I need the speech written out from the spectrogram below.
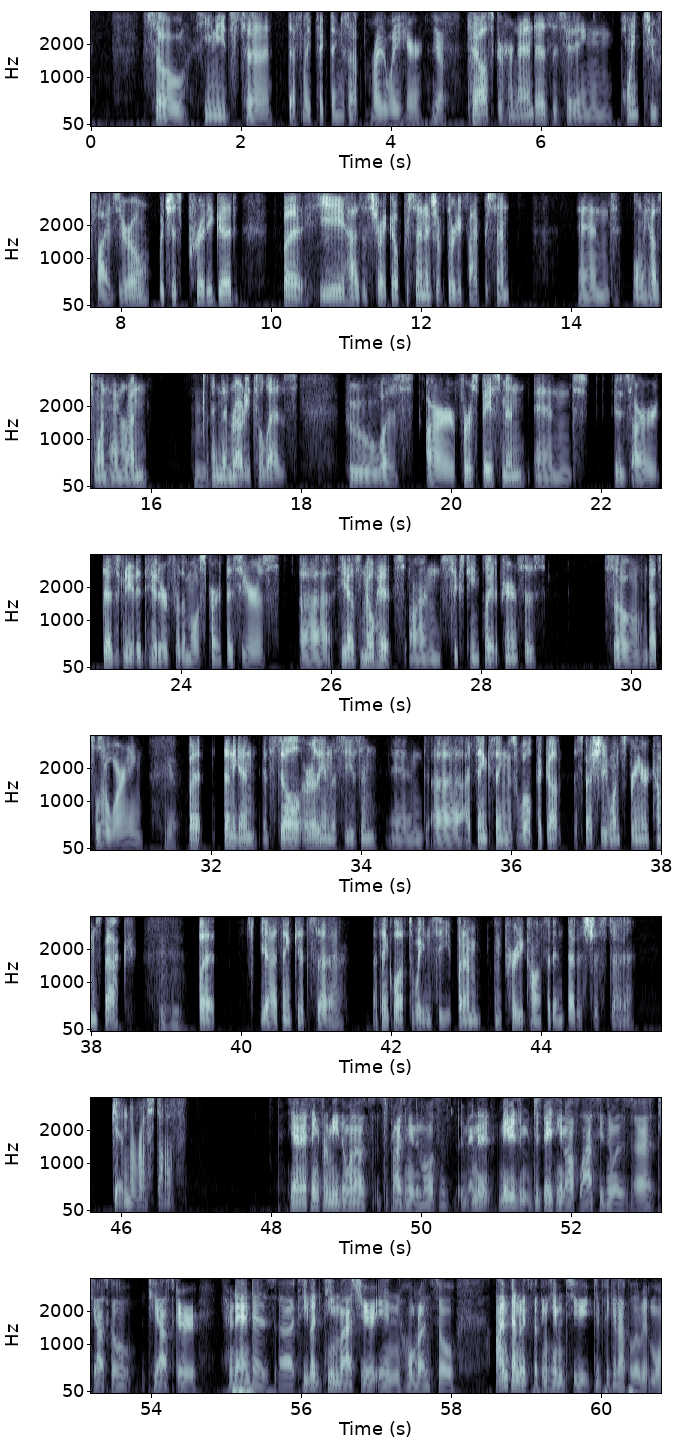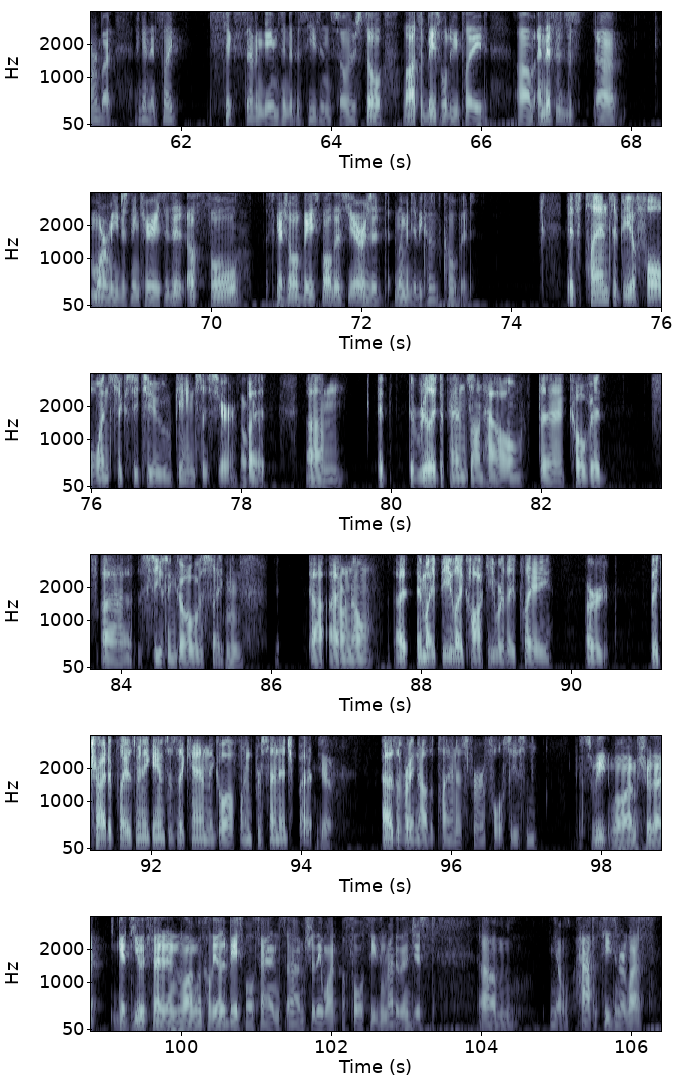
So he needs to definitely pick things up right away here. Yeah. Teoscar Hernandez is hitting .250, which is pretty good, but he has a strikeout percentage of 35%. and only has one home run. Hmm. And then Rowdy Tellez, who was our first baseman and is our designated hitter for the most part this year. Uh, he has no hits on 16 plate appearances, so that's a little worrying. Yeah. But then again, it's still early in the season, and uh, I think things will pick up, especially once Springer comes back. Mm-hmm. But yeah, I think it's. Uh, I think we'll have to wait and see. But I'm I'm pretty confident that it's just uh, getting the rust off. Yeah, and I think for me, the one that was surprising me the most is, and it, maybe it's just basing it off last season, was uh, Teoscar, Teoscar Hernandez, because uh, he led the team last year in home runs. So I'm kind of expecting him to to pick it up a little bit more. But again, it's like six, seven games into the season, so there's still lots of baseball to be played. Um, and this is just uh, more me just being curious. Is it a full schedule of baseball this year, or is it limited because of COVID? It's planned to be a full 162 games this year, okay. but um, it it really depends on how the COVID uh, season goes. Like, mm. I, I don't know. I, it might be like hockey where they play or they try to play as many games as they can. They go off win percentage, but yeah. as of right now, the plan is for a full season. Sweet. Well, I'm sure that gets you excited, and along with all the other baseball fans, uh, I'm sure they want a full season rather than just, um, you know, half a season or less.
